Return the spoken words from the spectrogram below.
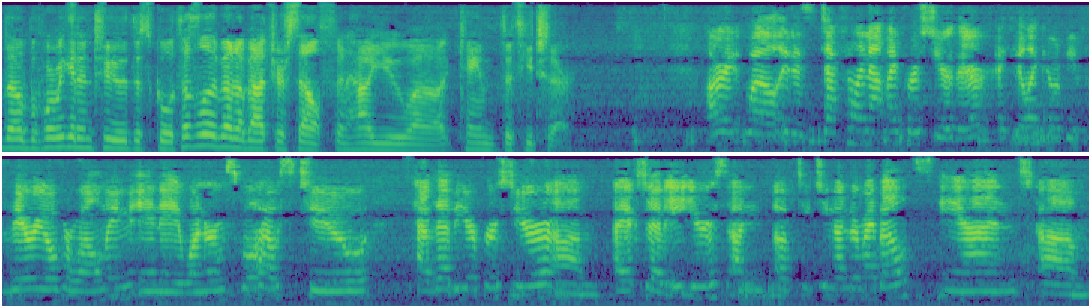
though before we get into the school, tell us a little bit about yourself and how you uh, came to teach there. All right. Well, it is definitely not my first year there. I feel like it would be very overwhelming in a one-room schoolhouse to have that be your first year. Um, I actually have eight years on, of teaching under my belt, and um,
